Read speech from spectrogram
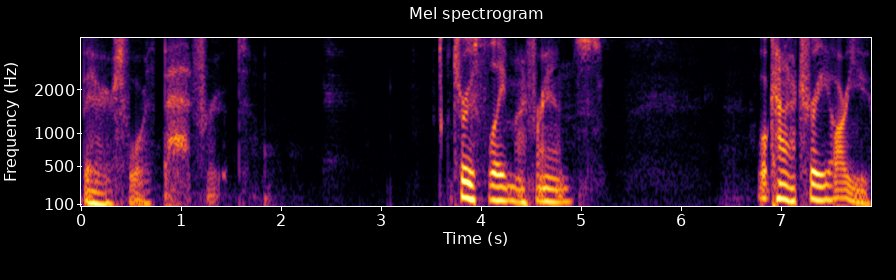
bears forth bad fruit. Truthfully, my friends, what kind of tree are you?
